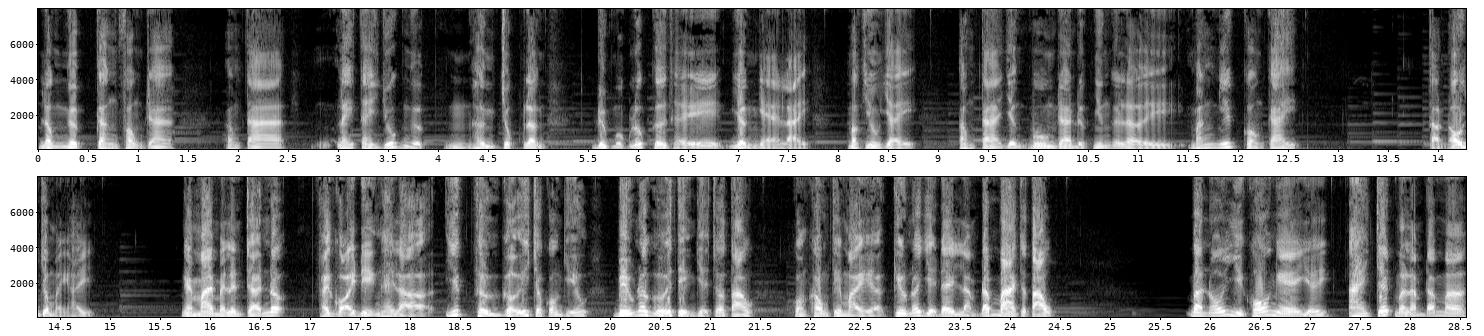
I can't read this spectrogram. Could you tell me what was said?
lồng ngực căng phòng ra. Ông ta lấy tay vuốt ngực ừ, hơn chục lần, được một lúc cơ thể dần nhẹ lại. Mặc dù vậy, ông ta vẫn buông ra được những cái lời mắng nhiếc con cái. Tao nói cho mày hay, ngày mai mày lên trển đó, phải gọi điện hay là viết thư gửi cho con Diệu, biểu nó gửi tiền về cho tao. Còn không thì mày ờ, kêu nó về đây làm đám ma cho tao. Bà nói gì khó nghe vậy? Ai chết mà làm đám ma?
